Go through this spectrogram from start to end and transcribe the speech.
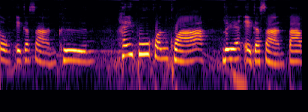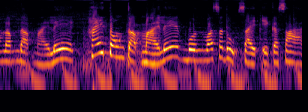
ส่งเอกสารคืน ให้ผู้ค้นคว้าเรียงเอกสารตามลำดับหมายเลข ให้ตรงกับหมายเลขบนวัสดุใส่เอกสาร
